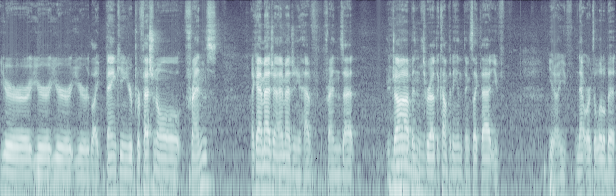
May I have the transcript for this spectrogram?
your your your your like banking your professional friends? Like i imagine i imagine you have friends at your job and throughout the company and things like that. You've you know you've networked a little bit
